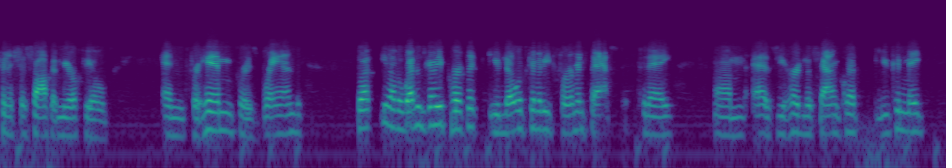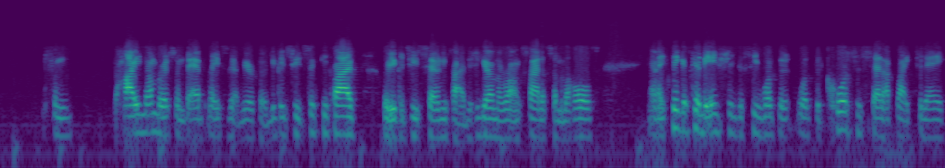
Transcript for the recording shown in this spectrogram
finish this off at Muirfield, and for him, for his brand. But you know the weather's going to be perfect. You know it's going to be firm and fast today. Um, as you heard in the sound clip, you can make some high numbers from bad places at Muirfield. You could shoot 65 or you could shoot 75 if you get on the wrong side of some of the holes. And I think it's going to be interesting to see what the what the course is set up like today.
